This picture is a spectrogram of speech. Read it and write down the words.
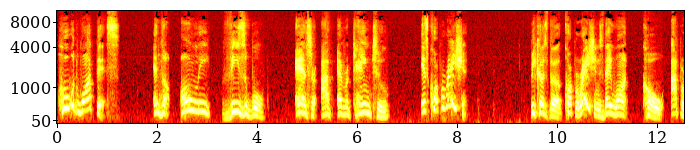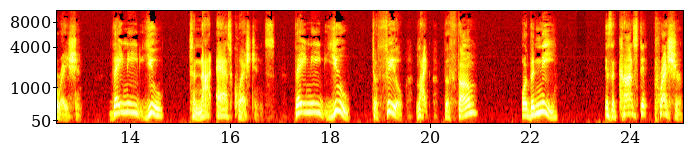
who would want this? And the only feasible answer I've ever came to is corporation. Because the corporations, they want cooperation. They need you to not ask questions. They need you to feel like the thumb or the knee is a constant pressure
